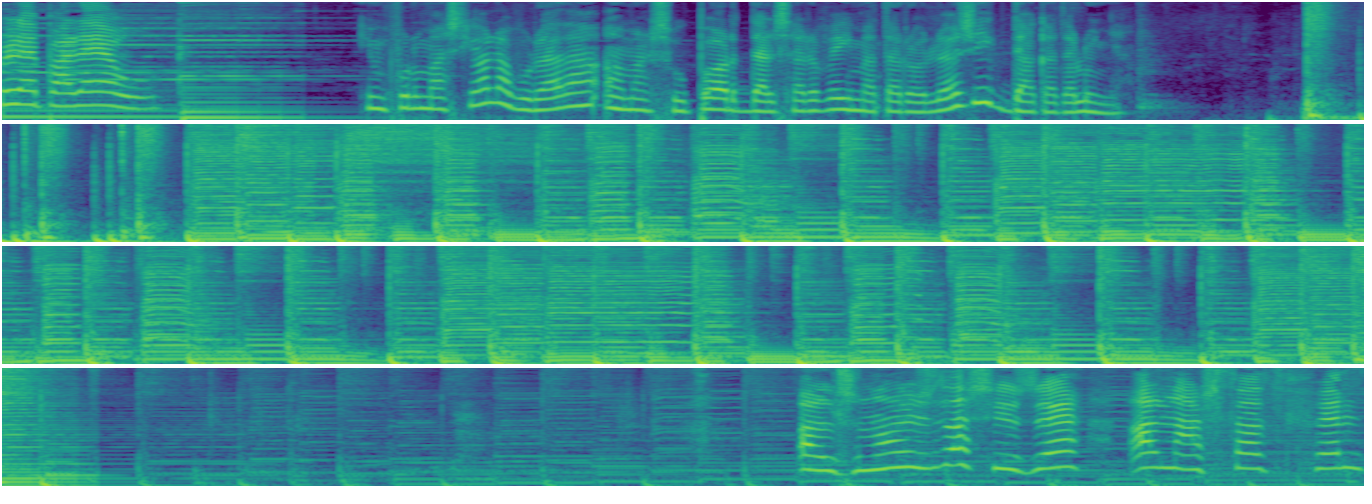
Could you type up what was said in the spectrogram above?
prepareu. Informació elaborada amb el suport del Servei Meteorològic de Catalunya. Els nois de sisè han estat fent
